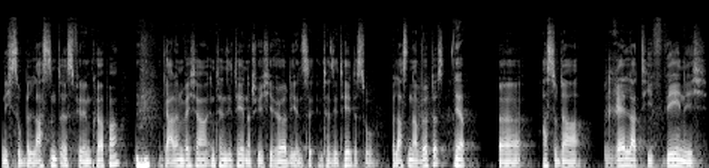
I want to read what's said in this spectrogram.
nicht so belastend ist für den Körper, Mhm. egal in welcher Intensität, natürlich je höher die Intensität, desto belastender wird es, Ja. äh, hast du da relativ wenig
